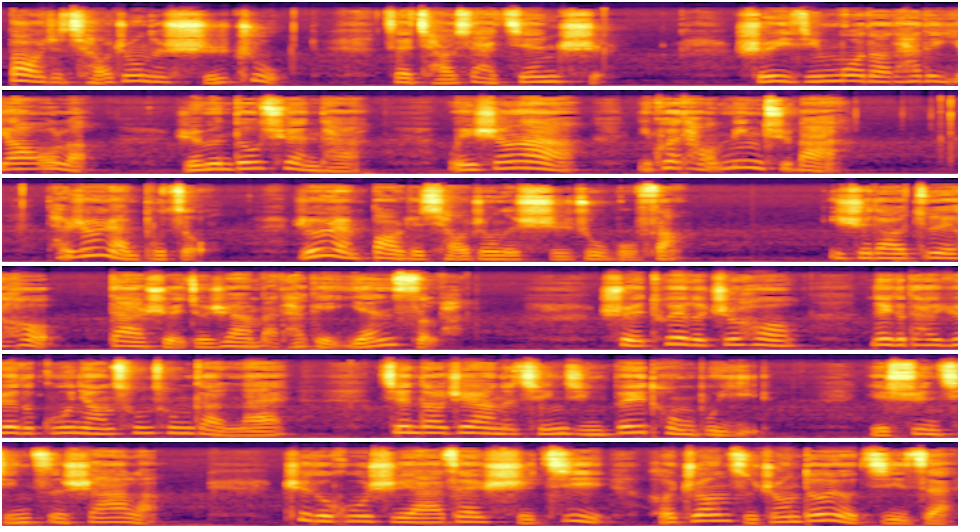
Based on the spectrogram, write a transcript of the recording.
抱着桥中的石柱，在桥下坚持。水已经没到他的腰了，人们都劝他：“尾生啊，你快逃命去吧！”他仍然不走，仍然抱着桥中的石柱不放，一直到最后。大水就这样把他给淹死了。水退了之后，那个他约的姑娘匆匆赶来，见到这样的情景，悲痛不已，也殉情自杀了。这个故事呀，在《史记》和《庄子》中都有记载。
